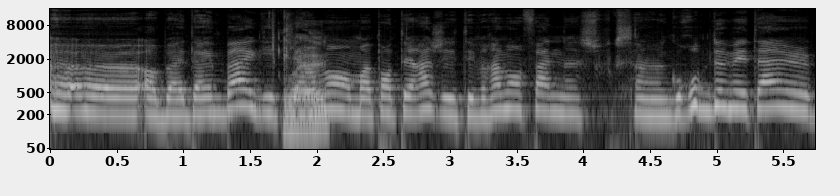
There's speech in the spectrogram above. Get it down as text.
euh, oh bah Dimebag, clairement, moi Pantera, j'ai été vraiment fan. Je trouve que c'est un groupe de métal,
